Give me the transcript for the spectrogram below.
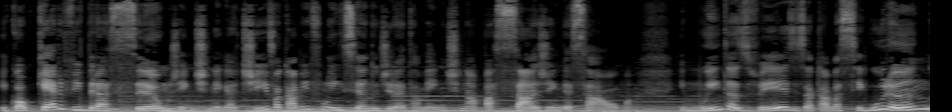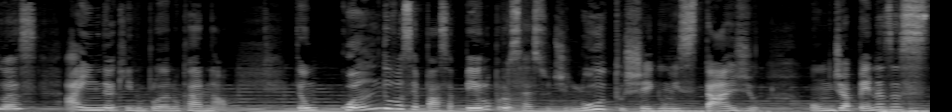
E qualquer vibração, gente, negativa acaba influenciando diretamente na passagem dessa alma. E muitas vezes acaba segurando-as ainda aqui no plano carnal. Então, quando você passa pelo processo de luto, chega um estágio onde apenas as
